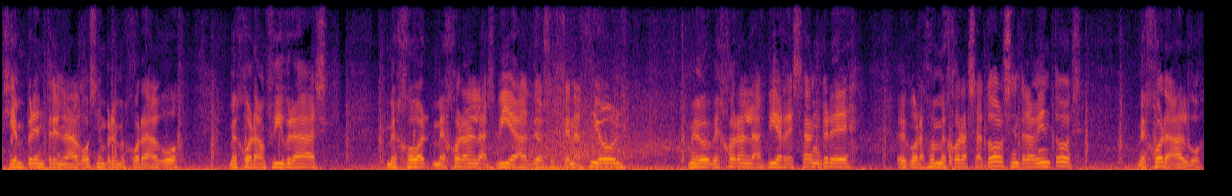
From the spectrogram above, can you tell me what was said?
Siempre entrena algo, siempre mejora algo, mejoran fibras, mejor, mejoran las vías de oxigenación, mejoran las vías de sangre, el corazón mejora, a todos los entrenamientos mejora algo.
